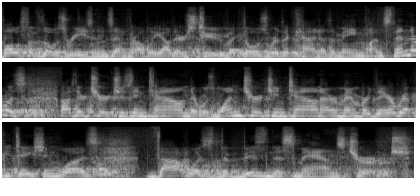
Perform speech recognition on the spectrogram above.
both of those reasons and probably others too, but those were the kind of the main ones. Then there was other churches in town. There was one church in town, I remember their reputation was that was the businessman's church.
